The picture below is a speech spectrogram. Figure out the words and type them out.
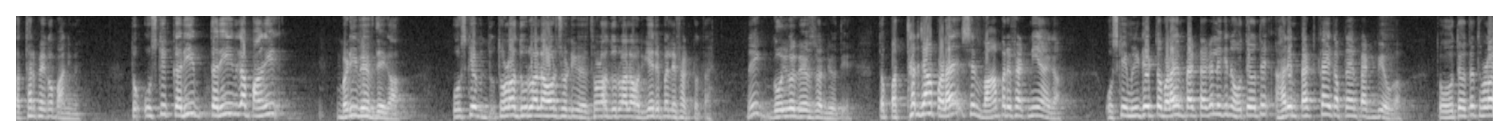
पत्थर फेंको पानी में तो उसके करीब तरीन का पानी बड़ी वेव देगा। उसके थोड़ा दूर वाला और छोटी वेव थोड़ा दूर वाला और ये रिपल इफ़ेक्ट होता है। नहीं गोल गोल वेव्स बन रही होती है। तो पत्थर जहाँ पड़ा है, सिर्फ़ वहाँ पर इफ़ेक्ट नहीं आएगा। उसके इमीडिएट तो बड़ा इम्पैक्ट आएगा, लेकिन होते होते हर इम्पैक्ट का एक अपना इम्पैक्ट भी होगा। तो होते होते थोड़ा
